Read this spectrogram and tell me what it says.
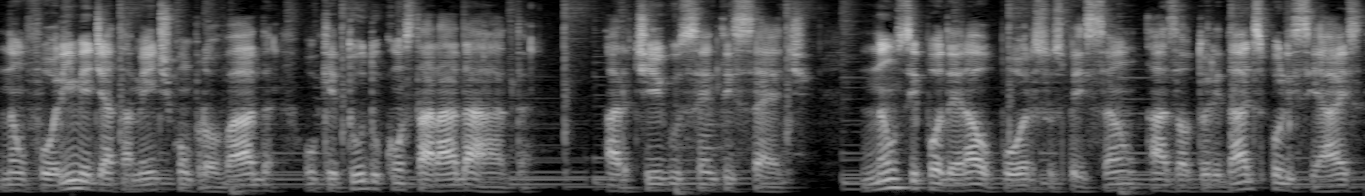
não for imediatamente comprovada o que tudo constará da ata. Artigo 107. Não se poderá opor suspeição às autoridades policiais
